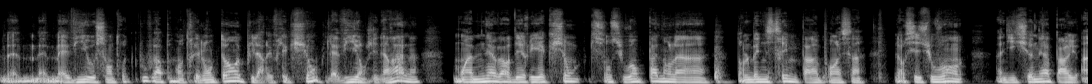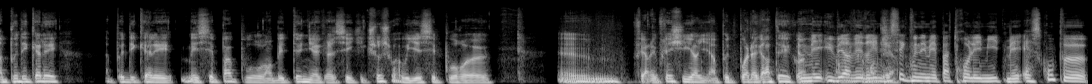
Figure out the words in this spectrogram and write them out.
ma, ma- ma vie au centre de pouvoir pendant très longtemps, et puis la réflexion, puis la vie en général, hein, m'ont amené à avoir des réactions qui sont souvent pas dans la dans le mainstream par rapport à ça. Alors c'est souvent un dictionnaire un peu décalé, un peu décalé, mais c'est pas pour embêter ni agresser qui que ce soit. Vous voyez, c'est pour euh, euh, faire réfléchir. Il y a un peu de poil à gratter. Quoi, Mais Hubert Védrine, je sais que vous n'aimez pas trop les mythes, mais est-ce qu'on peut,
